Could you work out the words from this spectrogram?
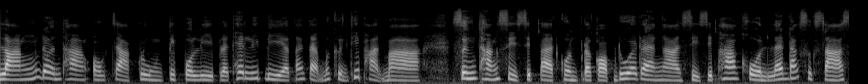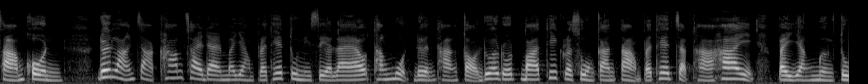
หลังเดินทางออกจากกรุงติโปลีประเทศลิเบีย ตั้งแต่เมื่อคืนที่ผ่านมา ซึ่งทั้ง 48 คนประกอบด้วยแรงงาน 45 คนและนักศึกษา 3 คน โดยหลังจากข้ามชายแดนมาอยังประเทศตูนิเซียแล้วทั้งหมดเดินทางต่อด้วยรถบัสที่กระทรวงการต่างประเทศจัดหาให้ไปยังเมืองตู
